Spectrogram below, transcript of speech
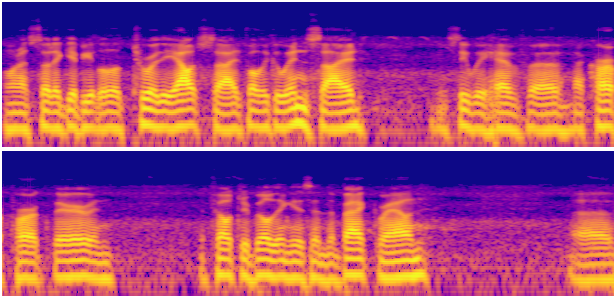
I want to sort of give you a little tour of the outside before we go inside. You can see we have uh, a car park there and the shelter building is in the background. Uh,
